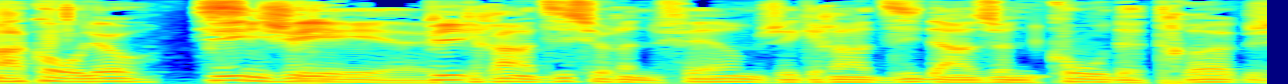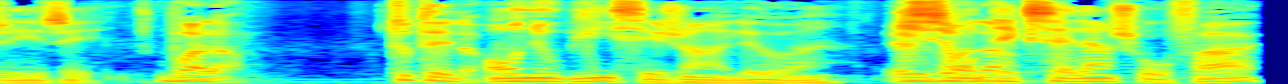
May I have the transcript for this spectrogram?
Mais encore là, si j'ai euh, grandi sur une ferme, j'ai grandi dans une cour de troc, j'ai, Voilà. Tout est là. On oublie ces gens-là, hein, qui sont voilà. d'excellents chauffeurs,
